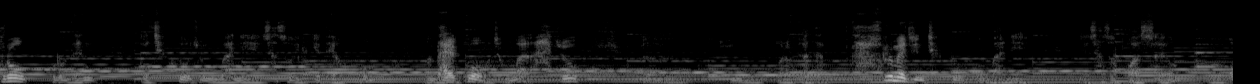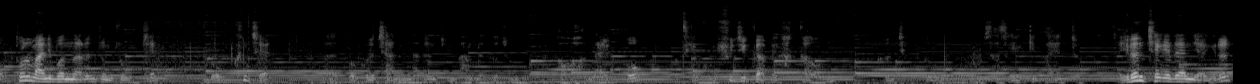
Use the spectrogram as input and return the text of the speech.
부록으로 된그 책도 좀 많이 사서 읽게 되었고 어, 낡고 정말 아주 다 허름해진 책도 많이 예, 사서 보았어요. 어, 돈을 많이 번 날은 좀 좋은 책, 또 큰 책, 어, 또 그렇지 않은 날은 좀 아무래도 좀 더 낡고 어떻게 보면 휴지 값에 가까운 그런 책도 사서 읽기도 하였죠. 자, 이런 책에 대한 이야기를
